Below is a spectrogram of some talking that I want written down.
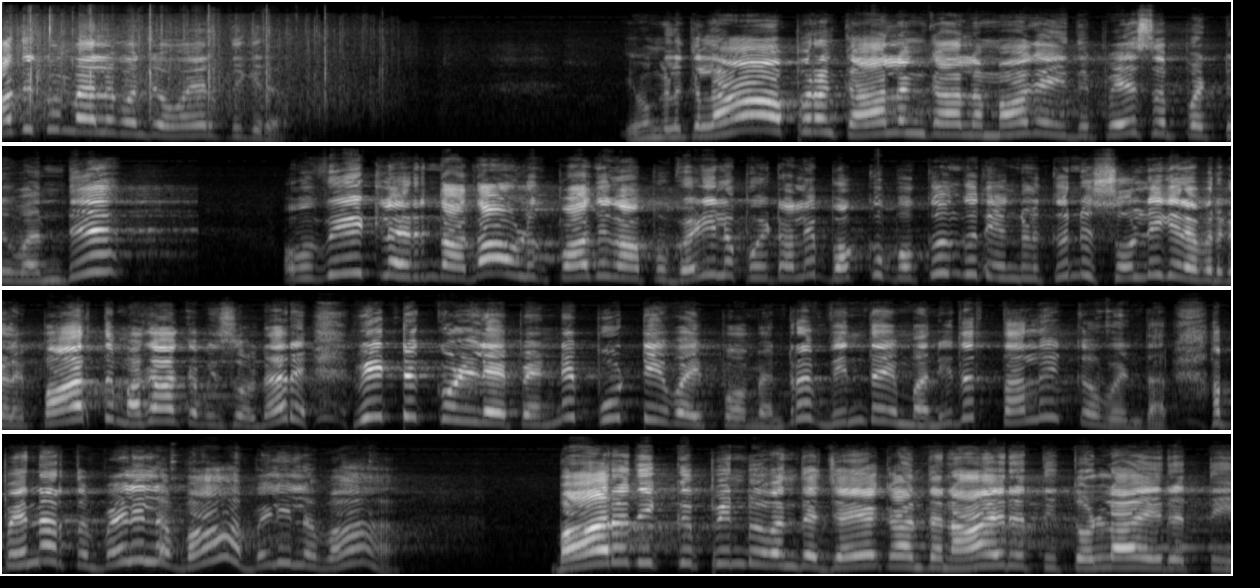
அதுக்கும் மேல கொஞ்சம் உயர்த்துகிறார். இவங்களுக்கெல்லாம் அப்புறம் காலங்காலமாக இது பேசப்பட்டு வந்து அவள் வீட்டில் இருந்தால் தான் அவளுக்கு பாதுகாப்பு. வெளியில் போயிட்டாலே பொக்கு பொக்குங்குது எங்களுக்குன்னு சொல்லுகிறவர்களை பார்த்து மகாகவி சொல்கிறார் வீட்டுக்குள்ளே பெண்ணை பூட்டி வைப்போம் என்ற விந்தை மனிதர் தலை கவிழ்ந்தார். அப்போ என்ன அர்த்தம்? வெளியில் வா வெளியில் வா. பாரதிக்கு பின்பு வந்த ஜெயகாந்தன் ஆயிரத்தி தொள்ளாயிரத்தி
